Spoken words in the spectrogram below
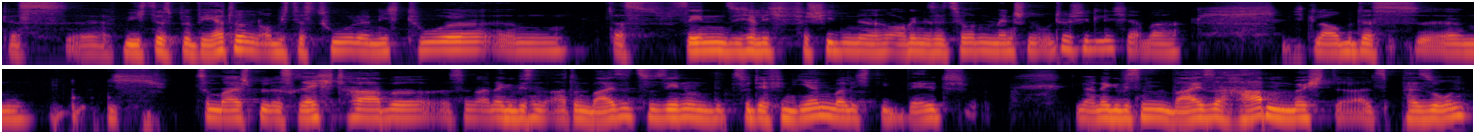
das, äh, wie ich das bewerte und ob ich das tue oder nicht tue, ähm, das sehen sicherlich verschiedene Organisationen, Menschen unterschiedlich, aber ich glaube, dass ähm, ich zum Beispiel das Recht habe, es in einer gewissen Art und Weise zu sehen und zu definieren, weil ich die Welt in einer gewissen Weise haben möchte als Person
